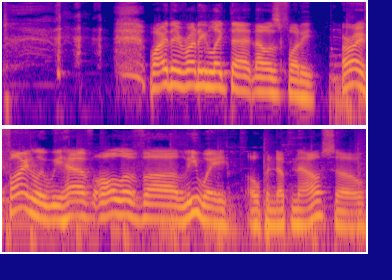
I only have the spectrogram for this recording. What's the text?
Why are they running like that? That was funny. All right, finally, we have all of uh, Liyue opened up now, so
